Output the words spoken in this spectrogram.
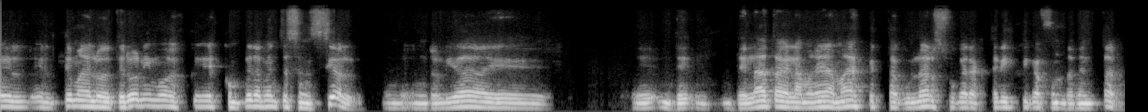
el, tema de los heterónimos es, completamente esencial. En, realidad, eh, eh, delata de la manera más espectacular su característica fundamental.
